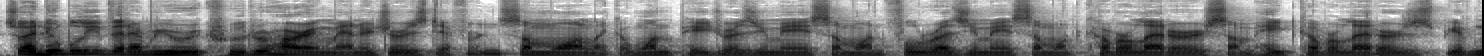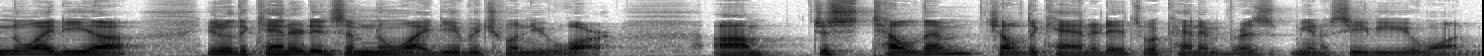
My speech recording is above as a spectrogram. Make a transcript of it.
So I do believe that every recruiter hiring manager is different. Some want like a one page resume, some want full resume, some want cover letters, some hate cover letters. We have no idea, you know, the candidates have no idea which one you are. Um, just tell them, tell the candidates what kind of res, you know CV you want.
